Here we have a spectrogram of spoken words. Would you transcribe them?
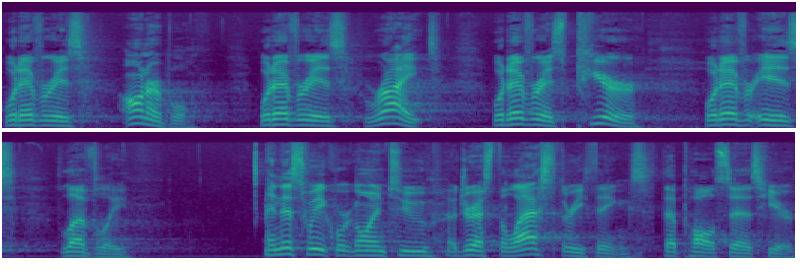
whatever is honorable, whatever is right, whatever is pure, whatever is lovely. And this week we're going to address the last three things that Paul says here.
